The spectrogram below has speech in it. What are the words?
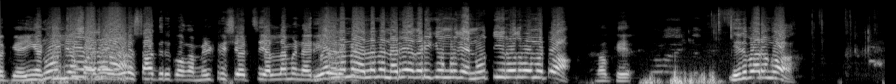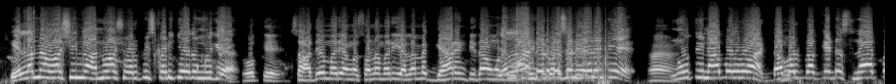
ஓகே இங்க கீழே பாருங்க. எவ்வளவு ஸ்டாக் இருக்குங்க? மிலிட்டரி ஷர்ட்ஸ் எல்லாமே நிறைய எல்லாமே எல்லாமே நிறைய கிடைக்கும் உங்களுக்கு. நூத்தி இருபது ரூபா மட்டும். ஓகே இது பாருங்க. எல்லாமே வாஷிங் அன்வாஷ் ஒரு பீஸ் கிடைக்காது உங்களுக்கு. ஓகே சோ அதே மாதிரி அங்க சொன்ன மாதிரி எல்லாமே கேரண்டி தான் உங்களுக்கு எல்லாம் warranty ஹண்ட்ரட் கூட பர்சன்ட் கிடையாது. கேரண்டி ஆ. நூத்தி நாற்பது ரூபா டபுள் பக்கெட் ஸ்னாப்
